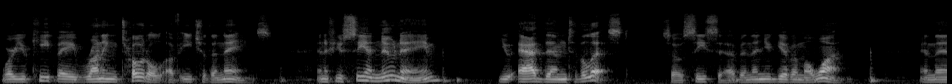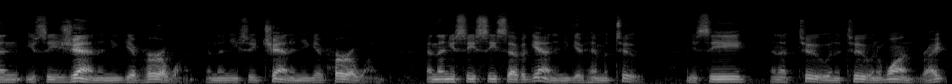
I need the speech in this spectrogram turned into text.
where you keep a running total of each of the names. And if you see a new name, you add them to the list. So CSEV, and then you give them a 1. And then you see Zhen, and you give her a 1. And then you see Chen, and you give her a 1. And then you see CSEV again, and you give him a 2. And you see and a 2, and a 2, and a 1, right?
